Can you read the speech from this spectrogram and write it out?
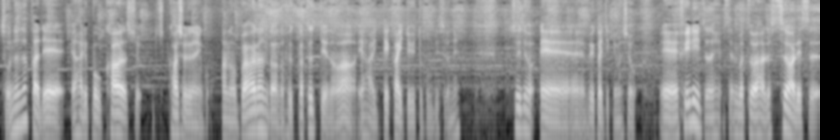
そんな中で、やはりこうカーショ、カーショじゃない、あのバーランダーの復活っていうのは、やはりでかいというところですよね。それでは、えー、振り返っていきましょう。えー、フィリーズの選抜はスアレス、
